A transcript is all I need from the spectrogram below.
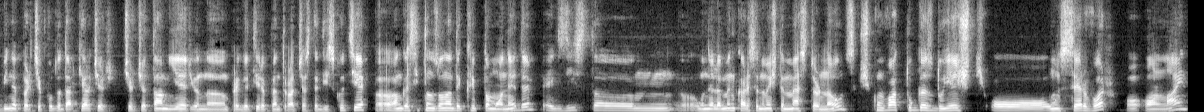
bine percepută, dar chiar cercetam ieri în, în pregătire pentru această discuție. Uh, am găsit în zona de criptomonede, există um, un element care se numește Master Nodes și cumva tu găzduiești o, un server o, online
